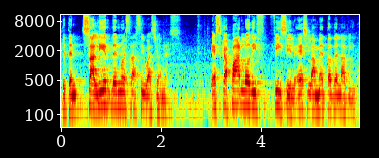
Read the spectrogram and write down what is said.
que salir de nuestras situaciones, escapar lo difícil es la meta de la vida.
